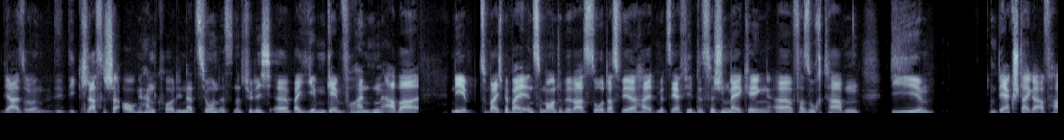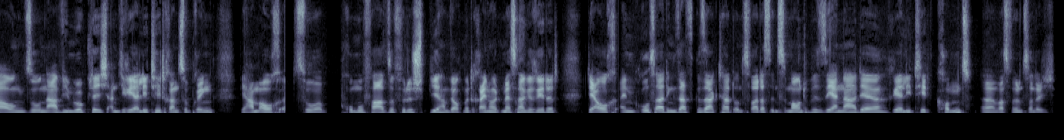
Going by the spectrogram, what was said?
Ja, also die, die klassische Augen-Hand-Koordination ist natürlich äh, bei jedem Game vorhanden, aber Nee, zum Beispiel bei Insurmountable war es so, dass wir halt mit sehr viel Decision-Making äh, versucht haben, die Bergsteigererfahrung so nah wie möglich an die Realität ranzubringen. Wir haben auch zur Promophase für das Spiel haben wir auch mit Reinhold Messner geredet, der auch einen großartigen Satz gesagt hat, und zwar, dass Insurmountable sehr nah der Realität kommt, äh, was für uns natürlich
